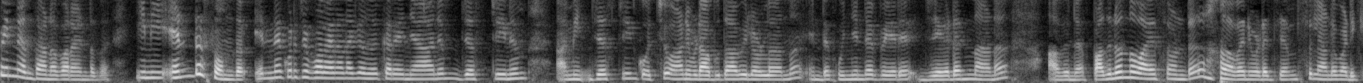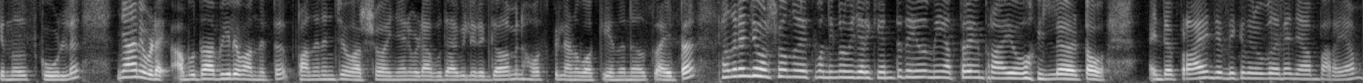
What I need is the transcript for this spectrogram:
പിന്നെന്താണ് പറയേണ്ടത്? ഇനി എന്റെ സ്വന്തം. എന്നെക്കുറിച്ച് പറയാനാണെങ്കിൽ നിങ്ങൾക്കറിയാം ഞാനും ജസ്റ്റിനും ഐ മീൻ ജസ്റ്റിൻ കൊച്ചുമാണ് ഇവിടെ അബുദാബിയിലുള്ളതെന്ന് എന്റെ കുഞ്ഞിന്റെ പേര് ജേഡൻ എന്നാണ്. അവന് പതിനൊന്ന് വയസ്സുണ്ട്. അവനിവിടെ ജെംസിലാണ് പഠിക്കുന്നത് സ്കൂളിൽ ഞാനിവിടെ അബുദാബിയിൽ വന്നിട്ട് പതിനഞ്ച് വർഷമായി ഞാനിവിടെ അബുദാബിയിൽ ഒരു ഗവൺമെന്റ് ഹോസ്പിറ്റലാണ് വർക്ക് ചെയ്യുന്നത് നേഴ്സായിട്ട്. പതിനഞ്ച് വർഷം എന്ന് കേൾക്കുമ്പോൾ നിങ്ങൾ വിചാരിക്കും എന്റെ ദൈവമേ അത്രയും പ്രായമോ? ഇല്ല കേട്ടോ. എന്റെ പ്രായം ചിന്തിക്കുന്നതിന് മുമ്പ് തന്നെ ഞാൻ പറയാം.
